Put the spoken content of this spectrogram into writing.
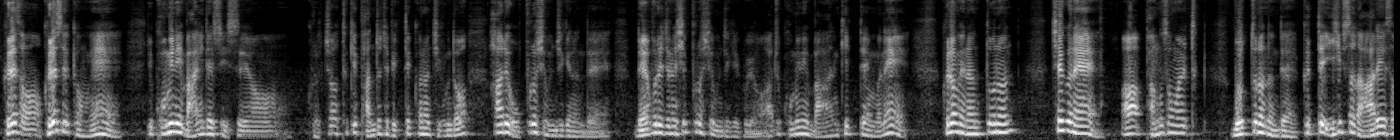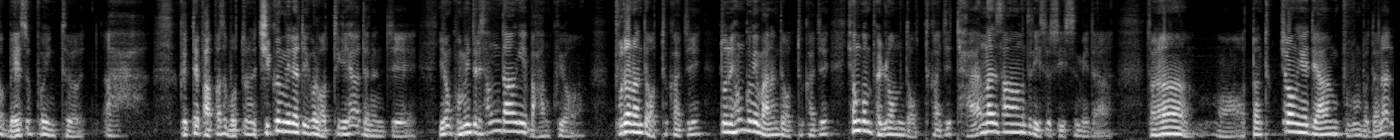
그래서, 그랬을 경우에 이 고민이 많이 될 수 있어요. 그렇죠. 특히 반도체 빅테크는 지금도 하루에 5%씩 움직이는데 레버리지는 10%씩 움직이고요. 아주 고민이 많기 때문에 그러면은 또는 최근에 아 방송을 특- 못 들었는데 그때 20선 아래에서 매수 포인트 아 그때 바빠서 못 들었는데 지금이라도 이걸 어떻게 해야 되는지 이런 고민들이 상당히 많고요. 불안한데 어떡하지? 또는 현금이 많은데 어떡하지? 현금 별로 없는데 어떡하지? 다양한 상황들이 있을 수 있습니다. 저는 어, 어떤 특정에 대한 부분보다는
